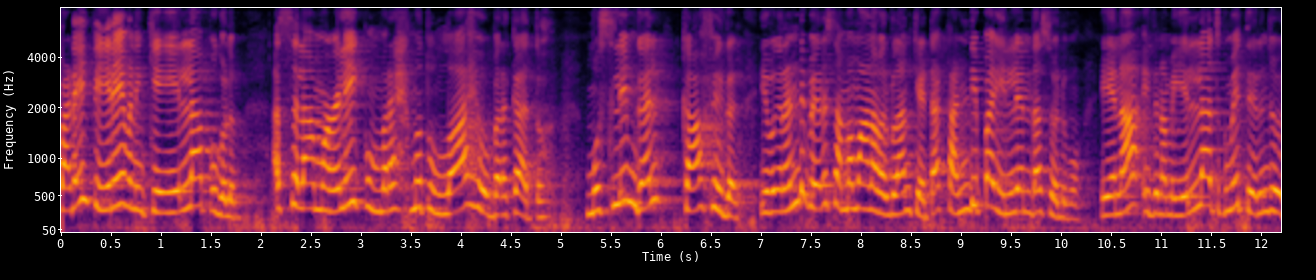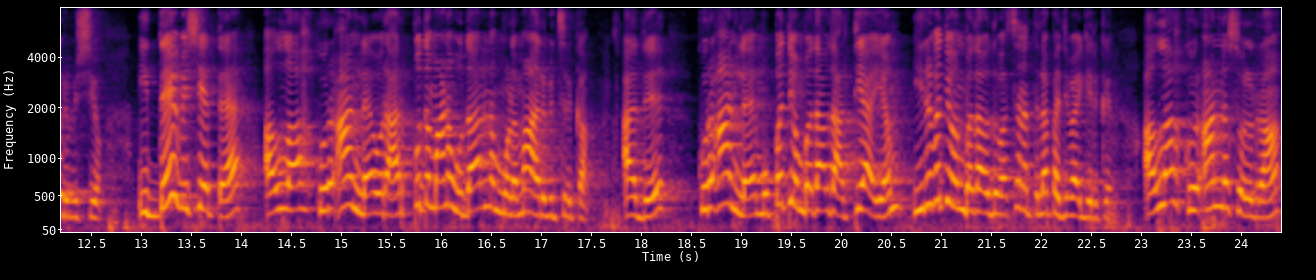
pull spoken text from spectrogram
படைத்த இறைவனுக்கே எல்லா புகழும். அஸ்லாம் அலைக்கும் வரமத்துல்லாஹி வபரகாத்து முஸ்லீம்கள் காஃபிர்கள் இவங்க ரெண்டு பேரும் சமமானவர்களான்னு கேட்டால் கண்டிப்பாக இல்லைன்னு தான் சொல்லுவோம். ஏன்னா இது நம்ம எல்லாத்துக்குமே தெரிஞ்ச ஒரு விஷயம். இதே விஷயத்த அல்லாஹ் குர்ஆனில் ஒரு அற்புதமான உதாரணம் மூலமாக அறிவிச்சிருக்கான். அது குர்ஆனில் முப்பத்தி ஒன்பதாவது அத்தியாயம் இருபத்தி ஒன்பதாவது வசனத்தில் பதிவாகியிருக்கு. அல்லாஹ் குர்ஆனில் சொல்கிறான்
